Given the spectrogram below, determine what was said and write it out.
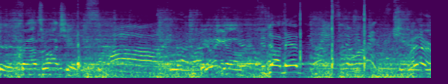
Lot pressure. Crowd's watching. Oh, Here we go. Good job, man. Winner, winner.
